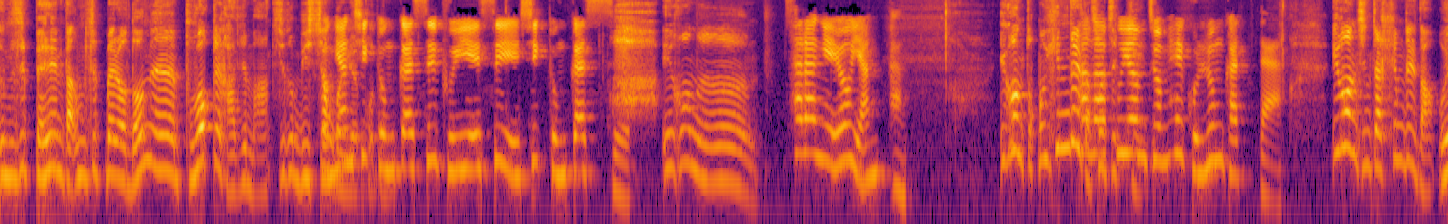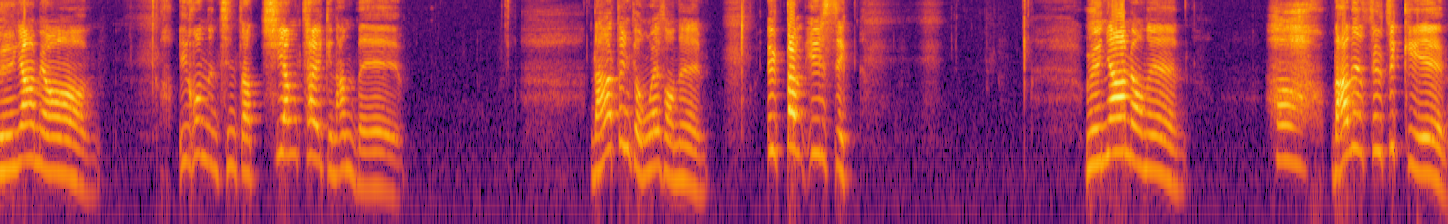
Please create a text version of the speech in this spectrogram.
음식 배린다, 음식 배려. 너는 부엌에 가지 마. 지금 미션 경양식 걸렸거든. 돈가스 vs 일식 돈가스. 이거는 사랑해요 양팡. 이건 조금 힘들다, 상하 솔직히. 뿌염 좀 해 골룸 같다. 이건 진짜 힘들다. 왜냐면 이거는 진짜 취향 차이긴 한데 나 같은 경우에서는 일단 일식 왜냐하면은 하 나는 솔직히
